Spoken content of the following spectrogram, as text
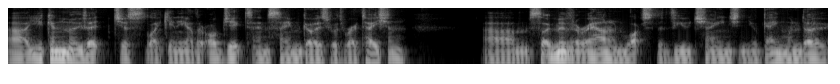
uh, you can move it just like any other object, and same goes with rotation. Um, so move it around and watch the view change in your game window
